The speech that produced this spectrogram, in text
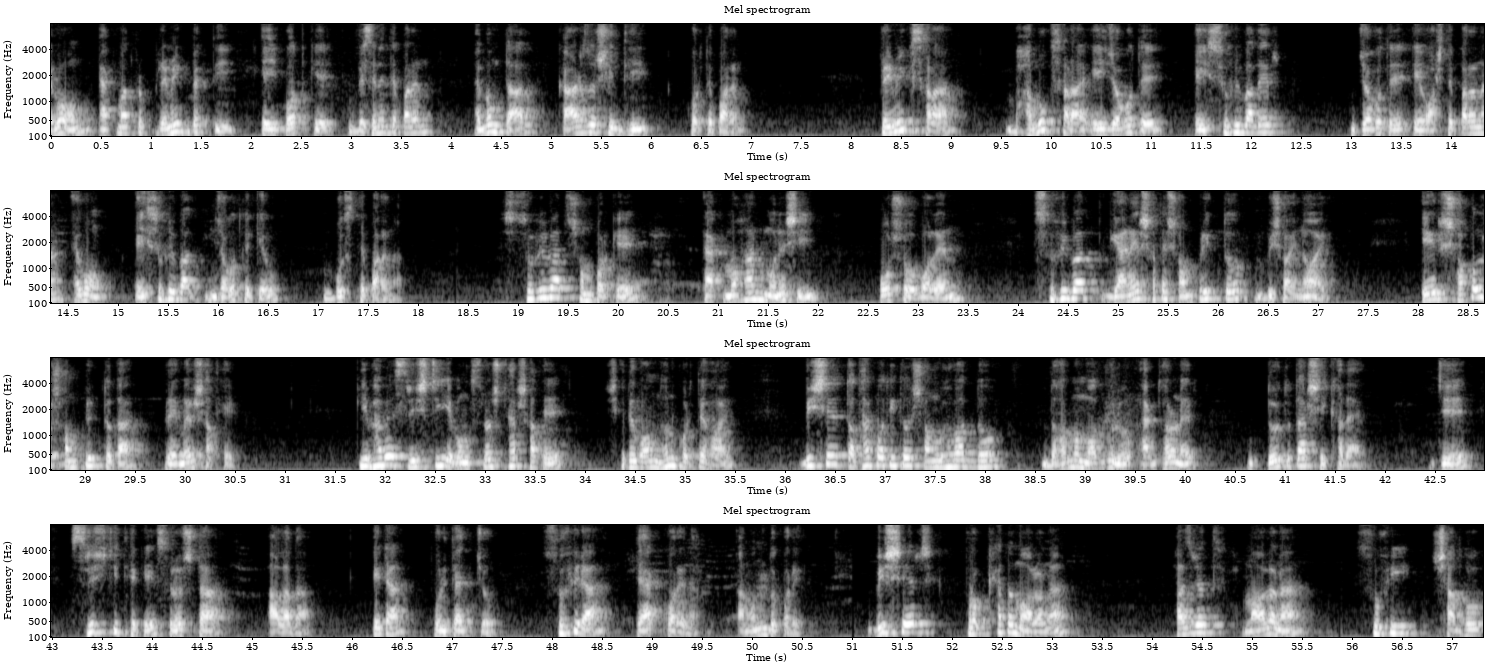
এবং একমাত্র প্রেমিক ব্যক্তি এই পথকে বেছে নিতে পারেন। এবং তার কার্যসিদ্ধি করতে পারেন। প্রেমিক ছাড়া, ভাবুক ছাড়া এই জগতে এই সুফিবাদের জগতে কেউ আসতে পারে না এবং এই সুফিবাদ জগৎকে কেউ বুঝতে পারে না। সুফিবাদ সম্পর্কে এক মহান মনীষী ওশো বলেন, সুফিবাদ জ্ঞানের সাথে সম্পৃক্ত বিষয় নয়। এর সকল সম্পৃক্ততা প্রেমের সাথে। কীভাবে সৃষ্টি এবং স্রষ্টার সাথে সেতু বন্ধন করতে হয়। বিশ্বের তথাকথিত সংঘবদ্ধ ধর্মমতগুলো এক ধরনের দ্বৈততার শিক্ষা দেয়, যে সৃষ্টি থেকে স্রষ্টা আলাদা। এটা পরিত্যাজ্য। সুফিরা ত্যাগ করে না, আনন্দ করে। বিশ্বের প্রখ্যাত মাওলানা হজরত মাওলানা সুফি সাধক,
